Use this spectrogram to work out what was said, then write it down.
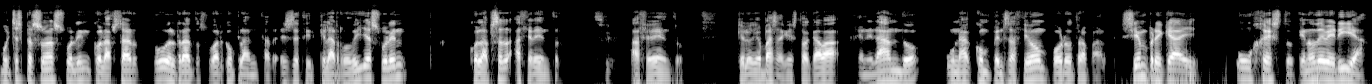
muchas personas suelen colapsar todo el rato su arco plantar, es decir, que las rodillas suelen colapsar hacia adentro, hacia adentro. Que lo que pasa es que esto acaba generando una compensación por otra parte. Siempre que hay un gesto que no debería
